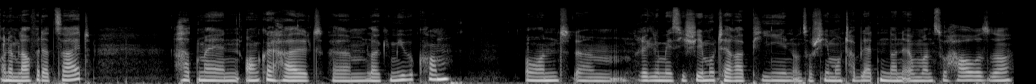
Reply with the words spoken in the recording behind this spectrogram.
Und im Laufe der Zeit hat mein Onkel halt ähm, Leukämie bekommen und ähm, regelmäßig Chemotherapien und so Chemotabletten dann irgendwann zu Hause.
